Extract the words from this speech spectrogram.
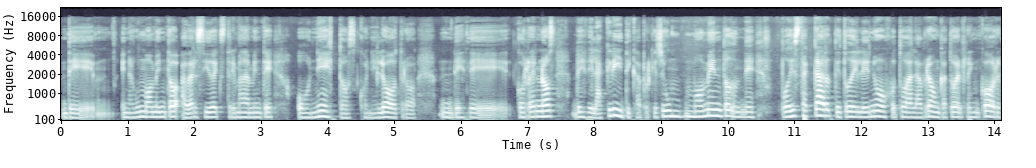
de mm, en algún momento haber sido extremadamente honestos con el otro, desde corrernos desde la crítica, porque llega un momento donde podés sacarte todo el enojo, toda la bronca, todo el rencor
